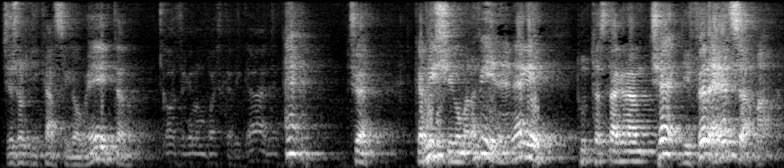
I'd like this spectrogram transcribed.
Ci sono gli incassi che aumentano. Cose che non puoi scaricare. Eh, cioè, capisci come alla fine non è che tutta sta gran... c'è differenza, ma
